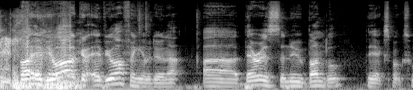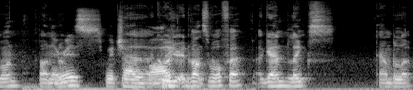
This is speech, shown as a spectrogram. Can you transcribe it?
But if you are gonna, if you are thinking of doing that, uh, there is the new bundle, the Xbox One bundle. There is, which Uh, I'll buy. Advanced Warfare. Again, links down below.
